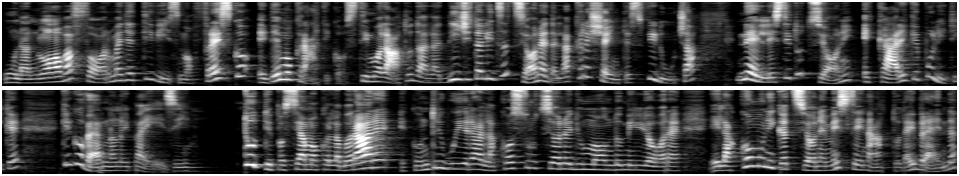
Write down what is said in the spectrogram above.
una nuova forma di attivismo fresco e democratico, stimolato dalla digitalizzazione e dalla crescente sfiducia nelle istituzioni e cariche politiche che governano i paesi. Tutti possiamo collaborare e contribuire alla costruzione di un mondo migliore e la comunicazione messa in atto dai brand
